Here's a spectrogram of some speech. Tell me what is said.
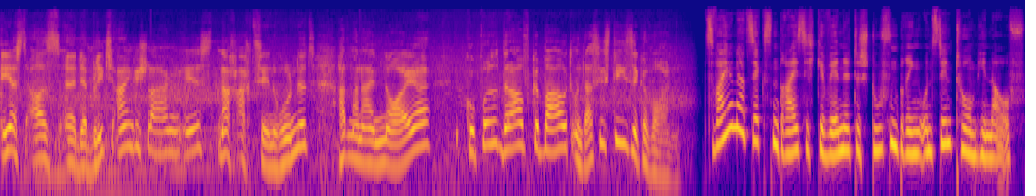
Erst als äh, der Blitz eingeschlagen ist, nach 1800, hat man eine neue Kuppel drauf gebaut und das ist diese geworden. 236 gewendelte Stufen bringen uns den Turm hinauf.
